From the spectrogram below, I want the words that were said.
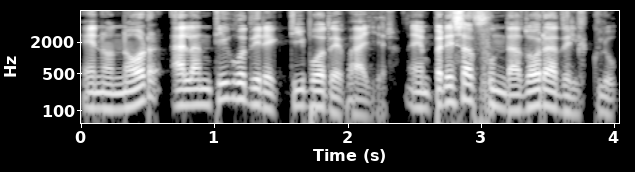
en honor al antiguo directivo de Bayer, empresa fundadora del club.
